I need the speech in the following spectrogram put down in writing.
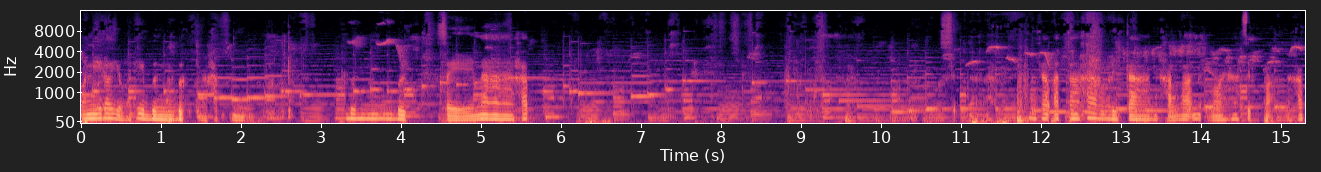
วันนี้เราอยู่ที่บึงบึกนะครับนี่บึงบึกเสนาครับ นี่ครับอัตราค่าบริการคันละ 150 บาทนะครับ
